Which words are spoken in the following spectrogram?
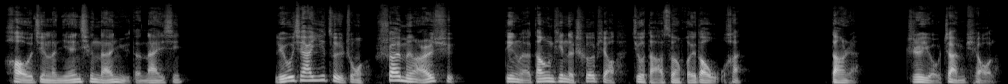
耗尽了年轻男女的耐心，刘佳一最终摔门而去，订了当天的车票就打算回到武汉，当然只有站票了。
